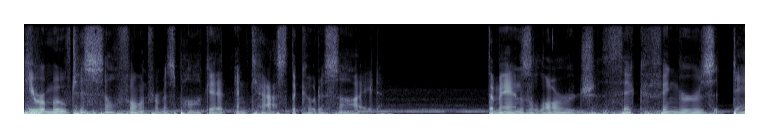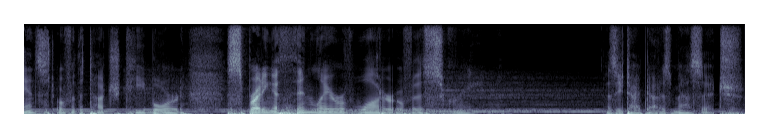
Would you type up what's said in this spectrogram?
he removed his cell phone from his pocket and cast the coat aside. The man's large, thick fingers danced over the touch keyboard, spreading a thin layer of water over the screen as he typed out his message.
